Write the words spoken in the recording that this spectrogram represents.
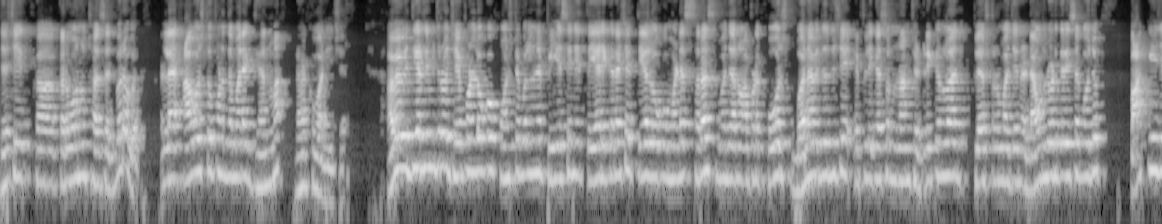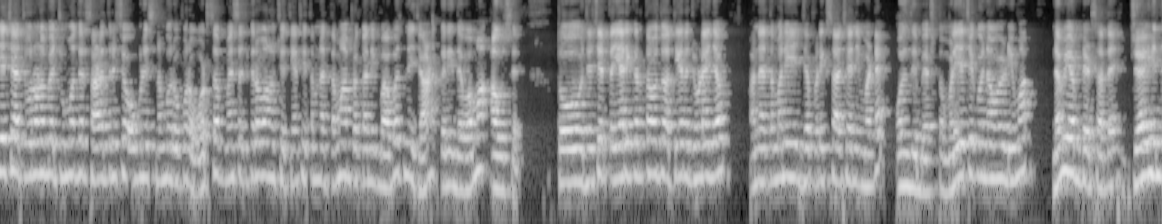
જે છે કરવાનું થશે જ. બરાબર? એટલે આ વસ્તુ પણ તમારે ધ્યાનમાં રાખવાની છે. હવે વિદ્યાર્થી મિત્રો, જે પણ લોકો કોન્સ્ટેબલ અને પીએસસી ની તૈયારી કરે છે, તે લોકો માટે સરસ મજાનો આપણે કોર્સ બનાવી દીધું છે. એપ્લિકેશનનું નામ છે ટ્રિકનોલોજ પ્લે સ્ટોરમાં જઈને ડાઉનલોડ કરી શકો છો. બાકી જે છે આ ચોરાણું ચુમ્મોતેર સાડત્રીસો ઓગણીસ નંબર ઉપર વોટ્સઅપ મેસેજ કરવાનો છે. ત્યાંથી તમને તમામ પ્રકારની બાબતની જાણ કરી દેવામાં આવશે. તો જે છે તૈયારી કરતા હોય તો અત્યારે જોડાઈ જાઓ અને તમારી જે પરીક્ષા છે એની માટે ઓલ ધી બેસ્ટ તો મળીએ છીએ કોઈ નવા વિડીયોમાં. નવી અપડેટ સાથે. જય હિન્દ,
